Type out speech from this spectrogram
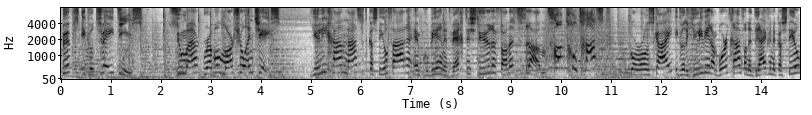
Pups, ik wil twee teams. Zuma, Rubble, Marshall en Chase. Jullie gaan naast het kasteel varen en proberen het weg te sturen van het strand. Komt goed, gast. Coral Sky, ik wil dat jullie weer aan boord gaan van het drijvende kasteel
